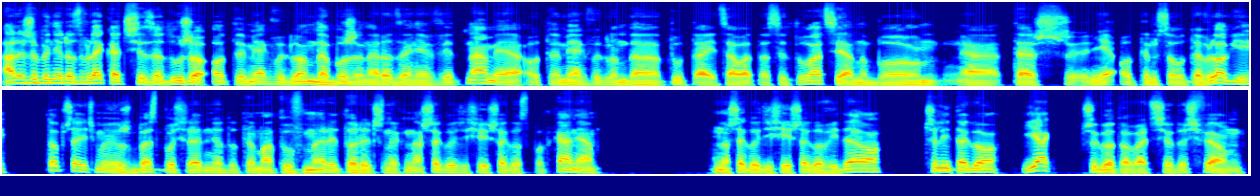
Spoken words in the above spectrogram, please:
Ale żeby nie rozwlekać się za dużo o tym, jak wygląda Boże Narodzenie w Wietnamie, o tym, jak wygląda tutaj cała ta sytuacja, no bo e, też nie o tym są te vlogi, to przejdźmy już bezpośrednio do tematów merytorycznych naszego dzisiejszego spotkania naszego dzisiejszego wideo, czyli tego, jak przygotować się do świąt.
